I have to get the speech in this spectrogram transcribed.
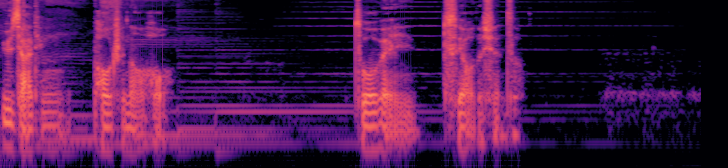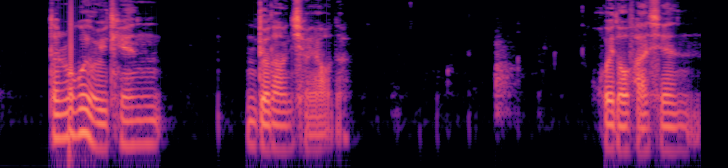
与家庭抛之脑后，作为次要的选择。但如果有一天你得到你想要的，回头发现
